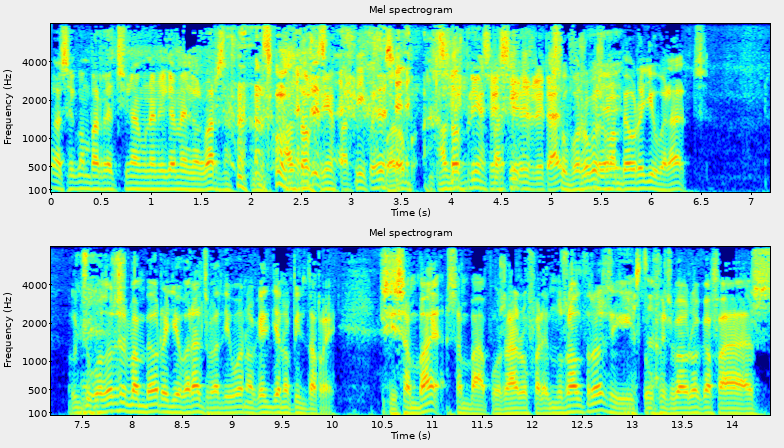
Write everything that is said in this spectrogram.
va ser quan va reaccionar una mica més el Barça. Els dos primers partits Bueno, els dos primers Sí, sí, és partits veritat. suposo que es van veure alliberats Els jugadors es van veure alliberats, van dir, bueno, aquest ja no pinta res. Si se'n va, se'n va. Doncs ara ho farem nosaltres i tu fes veure que fas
